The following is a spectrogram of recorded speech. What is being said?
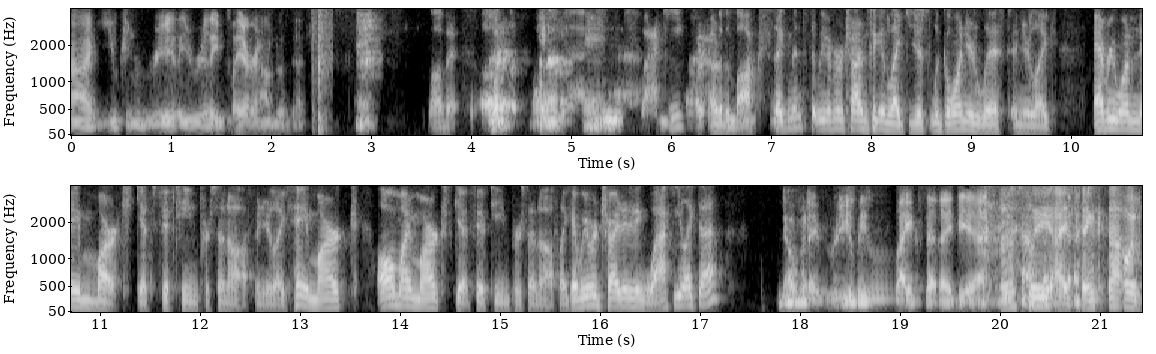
uh, you can really, really play around with it. Love it. What about any wacky or out of the box segments that we've ever tried? I'm thinking like you just go on your list and you're like, everyone named Mark gets 15% off. And you're like, hey, Mark, all my marks get 15% off. Like, have we ever tried anything wacky like that? No, but I really like that idea. Honestly, I think that would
